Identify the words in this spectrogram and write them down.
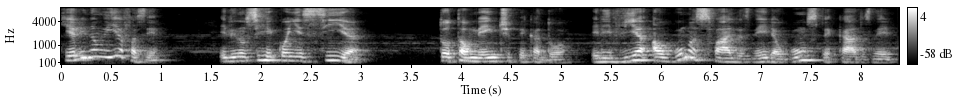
que ele não ia fazer. Ele não se reconhecia totalmente pecador. Ele via algumas falhas nele, alguns pecados nele,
